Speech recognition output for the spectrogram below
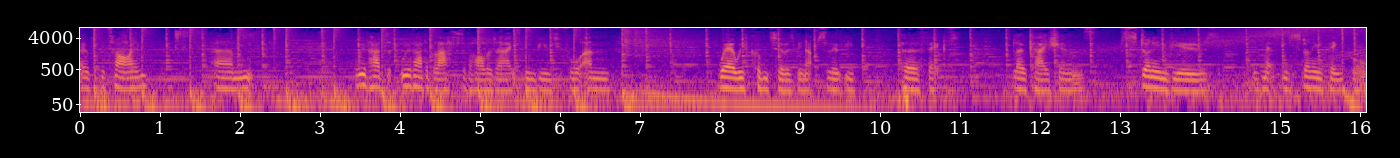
over the time. Um, we've had we've had a blast of a holiday. It's been beautiful, and where we've come to has been absolutely perfect. Locations, stunning views. We've met some stunning people,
